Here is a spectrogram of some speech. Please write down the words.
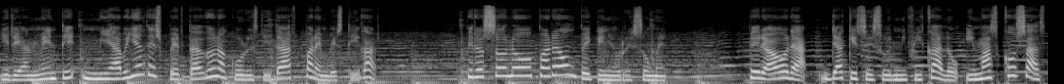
y realmente me había despertado la curiosidad para investigar pero solo para un pequeño resumen. Pero ahora, ya que sé significado y más cosas,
